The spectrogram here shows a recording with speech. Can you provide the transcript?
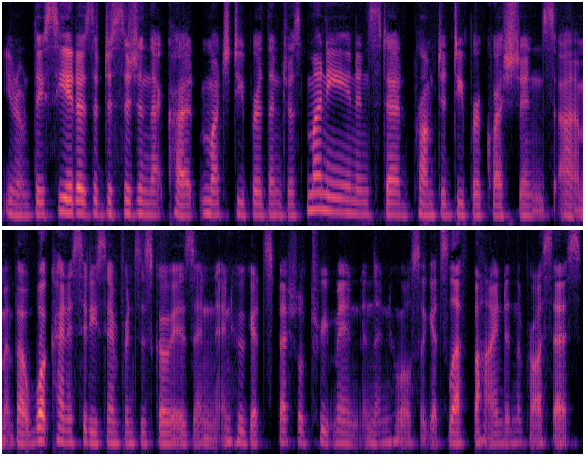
you know they see it as a decision that cut much deeper than just money, and instead prompted deeper questions um, about what kind of city San Francisco is, and and who gets special treatment, and then who also gets left behind in the process.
